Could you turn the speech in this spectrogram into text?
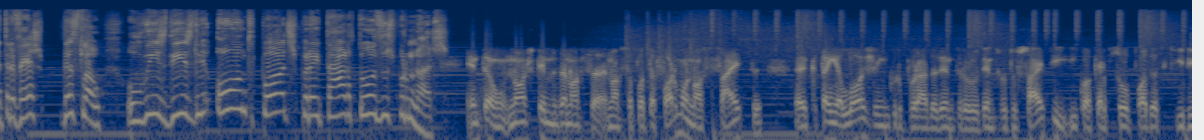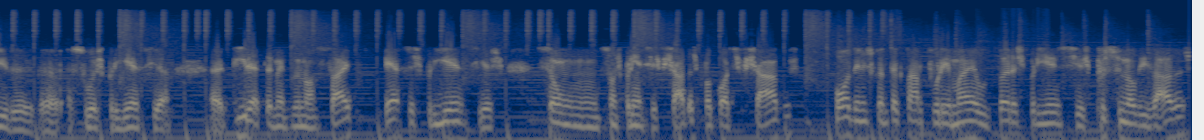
através da Slow. O Luís diz-lhe onde pode espreitar todos os pormenores. Então, nós temos a nossa, a nossa plataforma, o nosso site, eh, que tem a loja incorporada dentro, dentro do site e, e qualquer pessoa pode adquirir uh, a sua experiência uh, diretamente no nosso site. Essas experiências são, são experiências fechadas, pacotes fechados. Podem nos contactar por e-mail para experiências personalizadas,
